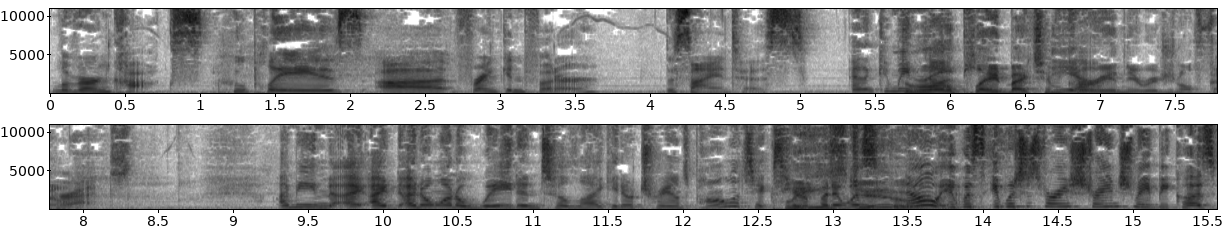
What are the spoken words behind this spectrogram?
Laverne Cox, who plays uh, Frank-N-Furter, the scientist. and can we The role not, played by Tim Yeah. Curry in the original film. Correct. I mean, I, I, I don't want to wait until like you know trans politics here, but it was do. no, it was it was just very strange to me because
